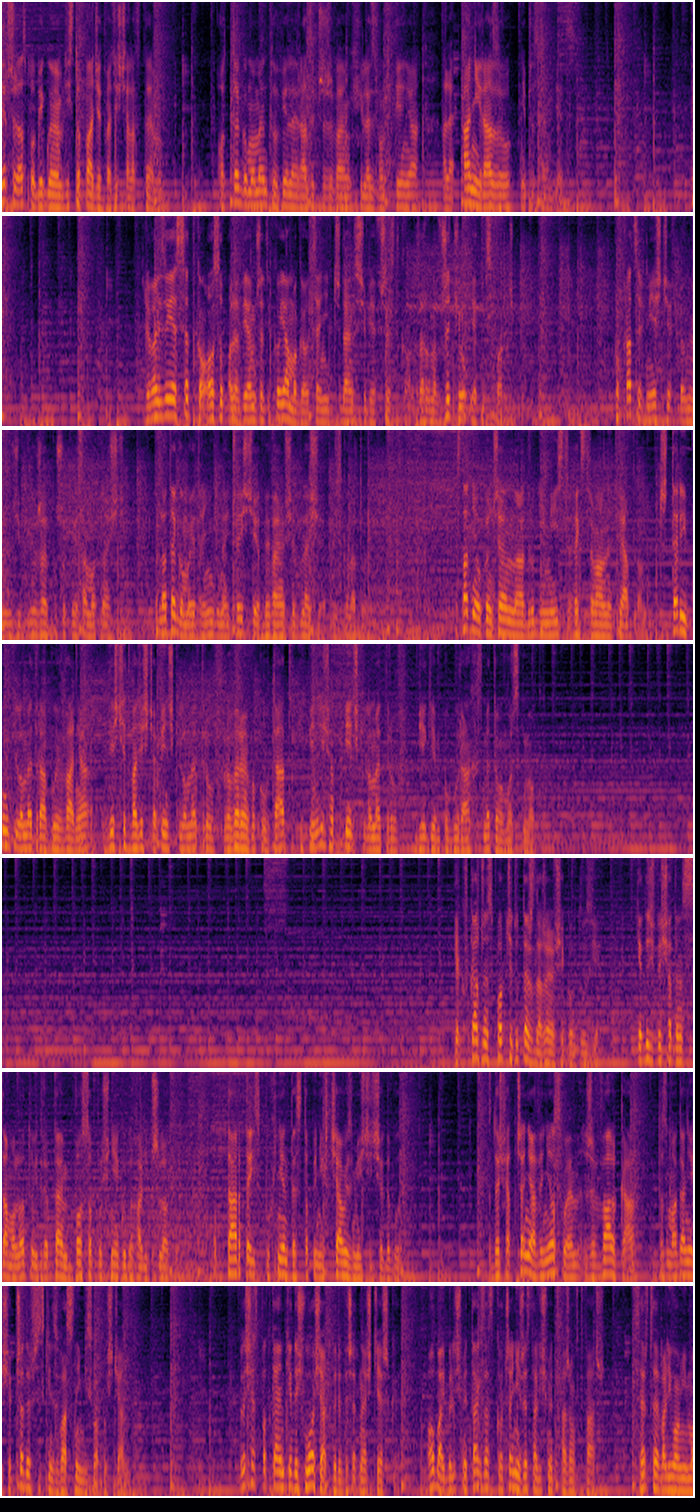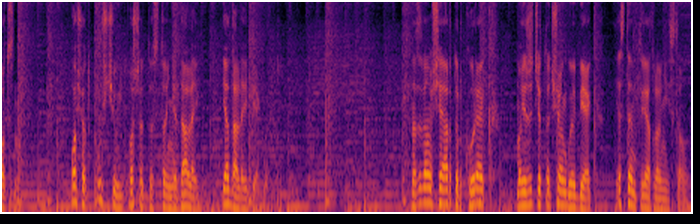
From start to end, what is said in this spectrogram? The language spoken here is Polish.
Pierwszy raz pobiegłem w listopadzie 20 lat temu. Od tego momentu wiele razy przeżywałem chwilę zwątpienia, ale ani razu nie przestałem biec. Rywalizuję z setką osób, ale wiem, że tylko ja mogę ocenić, czy dałem z siebie wszystko, zarówno w życiu, jak i w sporcie. Po pracy w mieście, w pełnym ludzi biurze poszukuję samotności. To dlatego moje treningi najczęściej odbywają się w lesie, blisko natury. Ostatnio ukończyłem na drugim miejscu ekstremalny triatlon. 4,5 km pływania, 225 km rowerem wokół Tatr i 55 km biegiem po górach z metą w Morskim Oku. Jak w każdym sporcie, tu też zdarzają się kontuzje. Kiedyś wysiadłem z samolotu i dreptałem boso po śniegu do hali przylotu. Obtarte i spuchnięte stopy nie chciały zmieścić się do butów. Z doświadczenia wyniosłem, że walka to zmaganie się przede wszystkim z własnymi słabościami. W lesie spotkałem kiedyś łosia, który wyszedł na ścieżkę. Obaj byliśmy tak zaskoczeni, że staliśmy twarzą w twarz. Serce waliło mi mocno. Łoś odpuścił i poszedł dostojnie dalej, ja dalej biegłem. Nazywam się Artur Kurek, moje życie to ciągły bieg. Jestem triatlonistą.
